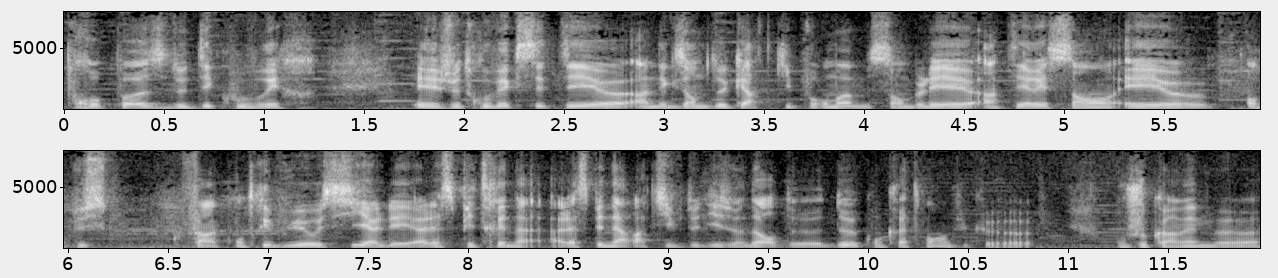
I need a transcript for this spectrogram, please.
propose de découvrir. Et je trouvais que c'était un exemple de carte qui pour moi me semblait intéressant et en plus enfin contribuer aussi à l'aspect narratif de Dishonored 2 concrètement vu que on joue quand même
